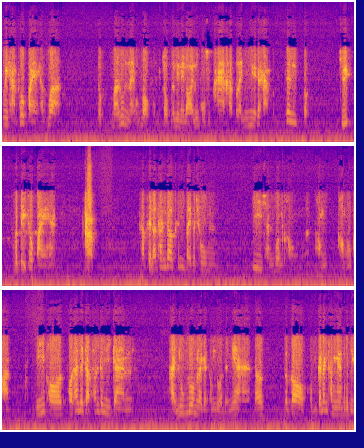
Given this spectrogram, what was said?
คุยถามทั่วไปครับว่าจบมารุ่นไหนผมบอกผมจบนักเรียนในร้อยรุ่นหกสิบห้าครับ อะไรนี่นี่ก็ถามเรื่องแบบชีวิตปกติทั่วไปฮะ ครับ ครับเสร็จแล้วท่านก็ขึ้นไปประชุมที่ชั้นบนของของของโรงพักนี้พอพอท่านได้กลับท่านก็มีการถ่าย รูปร่วมอะไรกับตำรวจอย่างเงี้ยฮะแล้วแล้วก็ผมก็นั่งทำงานปกติ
